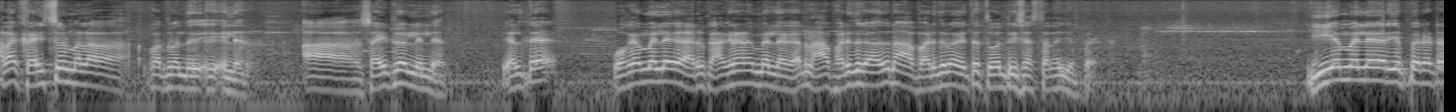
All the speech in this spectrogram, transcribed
అలా క్రైస్తవులు మళ్ళా కొంతమంది వెళ్ళారు. ఆ సైట్లో వెళ్ళారు. వెళ్తే ఒక ఎమ్మెల్యే గారు కాకినాడ ఎమ్మెల్యే గారు నా పరిధి కాదు నా పరిధిలో అయితే తోలు తీసేస్తానని చెప్పారు. ఈ ఎమ్మెల్యే గారు చెప్పారట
